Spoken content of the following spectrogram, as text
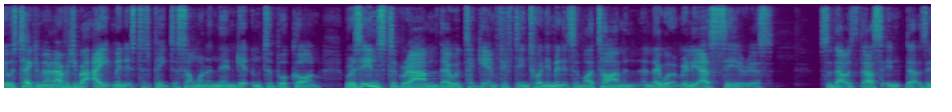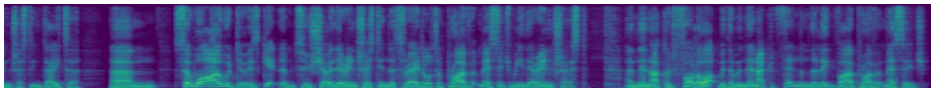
it was taking me on average about eight minutes to speak to someone and then get them to book on. Whereas Instagram, they were getting 15, 20 minutes of my time, and, and they weren't really as serious. So that was that's in, that was interesting data. Um, so what I would do is get them to show their interest in the thread or to private message me their interest, and then I could follow up with them, and then I could send them the link via private message,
